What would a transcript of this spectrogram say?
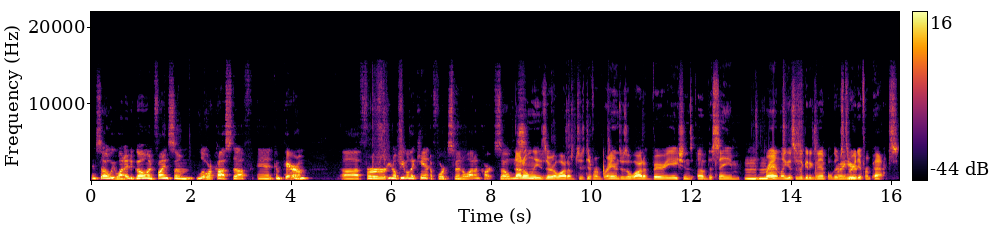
and so we wanted to go and find some lower cost stuff and compare them uh, for you know people that can't afford to spend a lot on cards. So not only is there a lot of just different brands, there's a lot of variations of the same mhm. brand. Like this is a good example. There's Right three here. different packs.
